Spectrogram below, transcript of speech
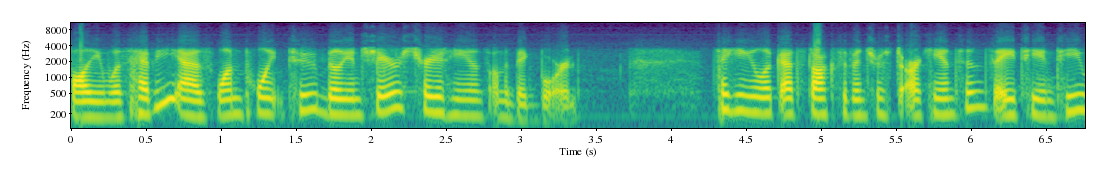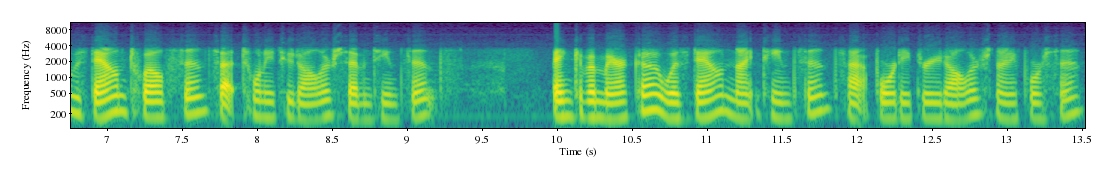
Volume was heavy as 1.2 billion shares traded hands on the big board. Taking a look at stocks of interest to Arkansans, AT&T was down 12 cents at $22.17. Bank of America was down 19 cents at $43.94.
